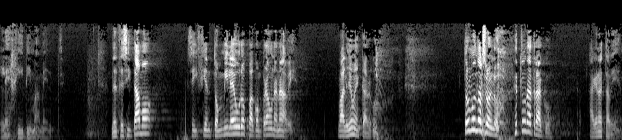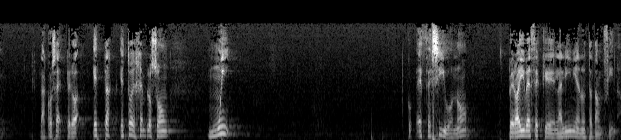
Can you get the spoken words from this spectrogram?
legítimamente. Necesitamos 600.000 euros para comprar una nave. Vale, yo me encargo. Todo el mundo al suelo. Esto es un atraco. A que no está bien. Las cosas, pero estas, estos ejemplos son muy excesivos, ¿no? Pero hay veces que la línea no está tan fina.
